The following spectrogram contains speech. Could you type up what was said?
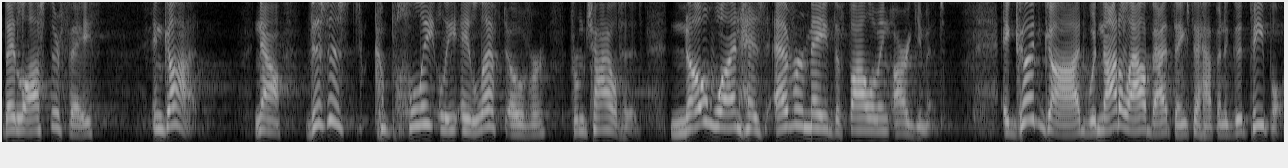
they lost their faith in God. Now, this is completely a leftover from childhood. No one has ever made the following argument A good God would not allow bad things to happen to good people.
